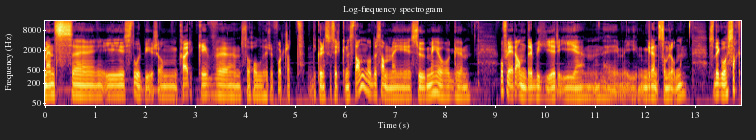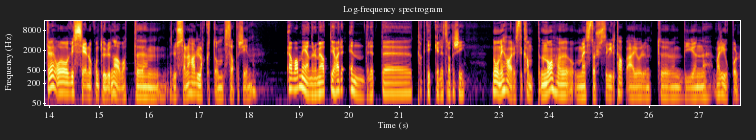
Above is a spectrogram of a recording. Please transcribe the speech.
Mens eh, i storbyer som Kharkiv eh, så holder fortsatt de kurdiske styrkene stand, og det samme i Sumi og, eh, og flere andre byer i, i, grenseområdene. Så det går saktere, og vi ser nå konturene av at russerne har lagt om strategien. Ja, Hva mener du med at de har endret eh, taktikk eller strategi? Noen av de hardeste kampene nå, med størst siviltap, er jo rundt byen Mariupol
